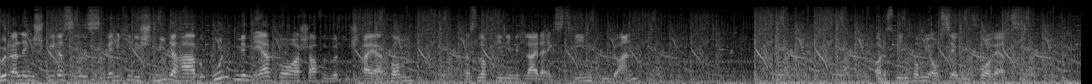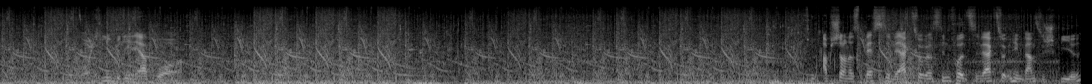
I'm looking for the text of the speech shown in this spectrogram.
Wird allerdings spätestens, wenn ich hier die Schmiede habe und mit dem Erdbohrer schaffe, wird ein Schreier kommen. Das lockt die nämlich leider extrem gut an. Aber deswegen kommen die auch sehr gut vorwärts. Boah, ich liebe den Erdbohrer. Zum Abstand das beste Werkzeug, das sinnvollste Werkzeug in dem ganzen Spiel.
